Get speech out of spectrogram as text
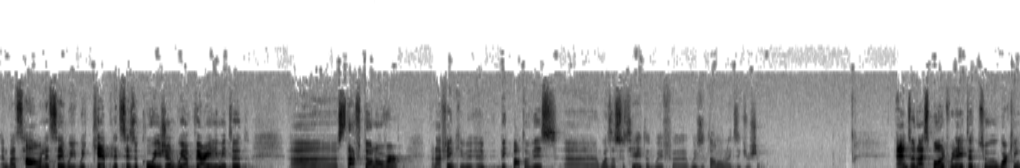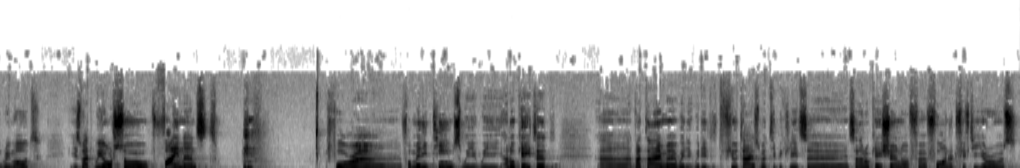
And that's how, let's say, we we kept, let's say, the cohesion. We have very limited staff turnover. And I think a big part of this was associated with with the turnover execution. And the last point related to working remote is that we also financed uh, for many teams. We allocated uh, at that time, uh, we did it a few times, but typically it's an allocation of 450 euros.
